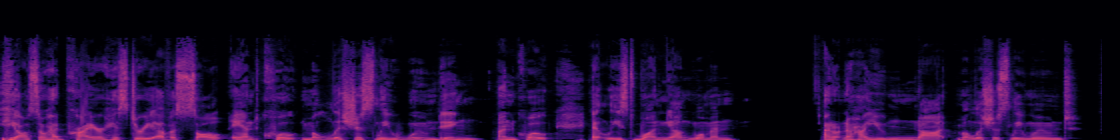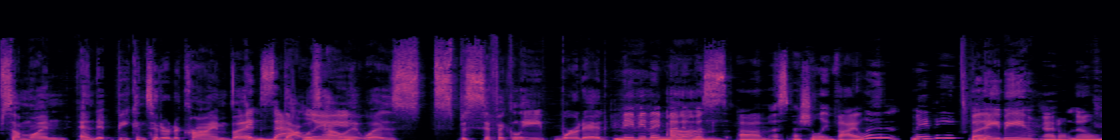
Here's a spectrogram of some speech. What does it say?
He also had prior history of assault and, quote, maliciously wounding, unquote, at least one young woman. I don't know how you not maliciously wound someone and it be considered a crime, but exactly. that was how it was specifically worded. Maybe they meant um, it was um, especially violent, maybe, but maybe I don't know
